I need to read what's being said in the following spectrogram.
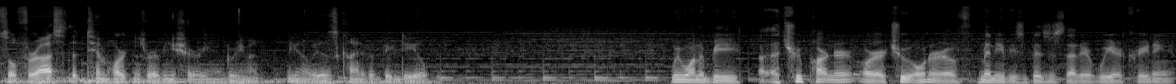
So for us, the Tim Hortons revenue sharing agreement, you know, is kind of a big deal. We want to be a true partner or a true owner of many of these businesses that we are creating.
